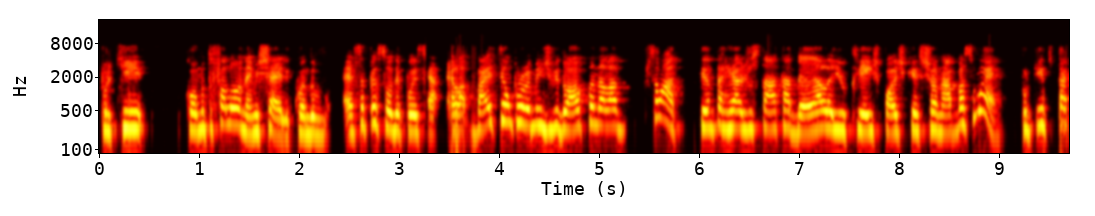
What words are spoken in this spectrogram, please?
Porque, como tu falou, né, Michelle, quando essa pessoa depois. Ela vai ter um problema individual quando ela, sei lá, tenta reajustar a tabela e o cliente pode questionar, mas ué, por que tu tá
